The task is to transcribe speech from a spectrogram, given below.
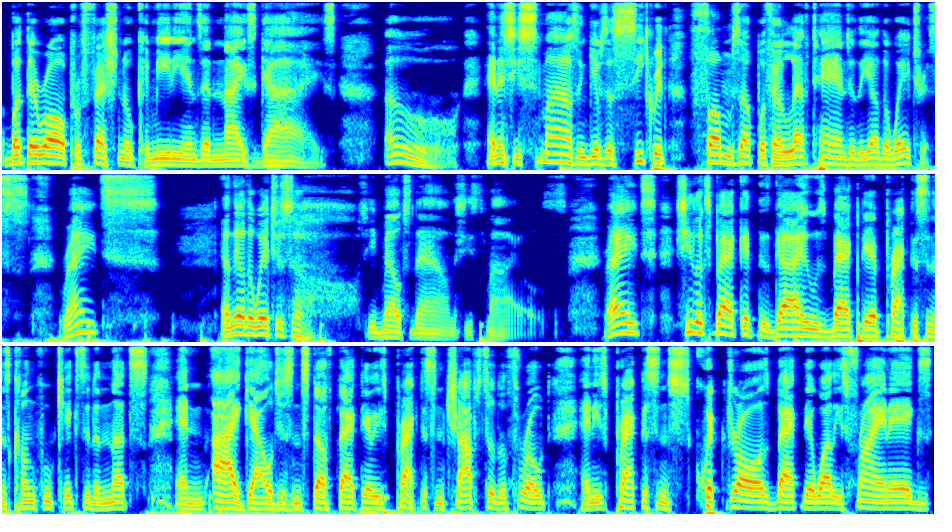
but they're all professional comedians and nice guys Oh, and then she smiles and gives a secret thumbs up with her left hand to the other waitress, right? And the other waitress, oh, she melts down. She smiles, right? She looks back at the guy who's back there practicing his kung fu kicks to the nuts and eye gouges and stuff back there. He's practicing chops to the throat and he's practicing quick draws back there while he's frying eggs.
